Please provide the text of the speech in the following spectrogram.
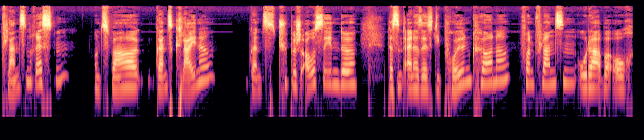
Pflanzenresten. Und zwar ganz kleine, ganz typisch aussehende. Das sind einerseits die Pollenkörner von Pflanzen oder aber auch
